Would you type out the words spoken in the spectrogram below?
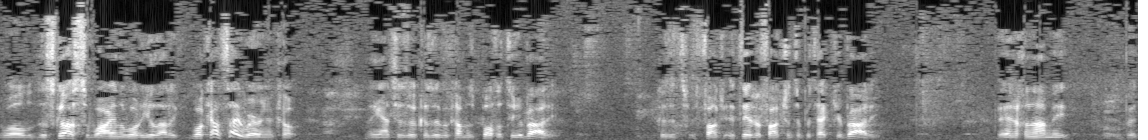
we'll discuss why in the world are you allowed to walk outside wearing a coat. The answer is because it becomes bothered to your body, because it's function, it's there to function to protect your body. But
